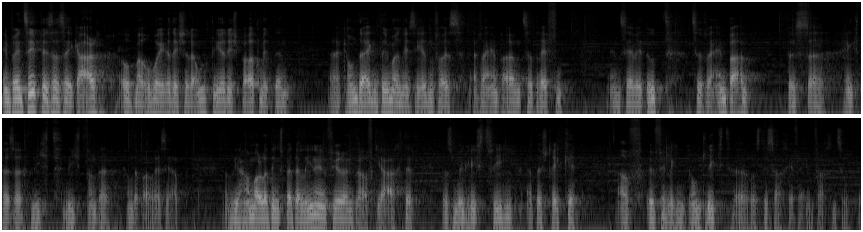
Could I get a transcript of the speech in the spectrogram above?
Im Prinzip ist es egal, ob man oberirdisch oder unterirdisch baut. Mit den äh, Grundeigentümern ist jedenfalls eine Vereinbarung zu treffen, ein Servitut zu vereinbaren. Das äh, hängt also nicht, nicht von, der, von der Bauweise ab. Wir haben allerdings bei der Linienführung darauf geachtet, dass möglichst viel der Strecke auf öffentlichem Grund liegt, äh, was die Sache vereinfachen sollte.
